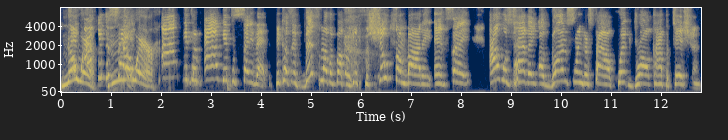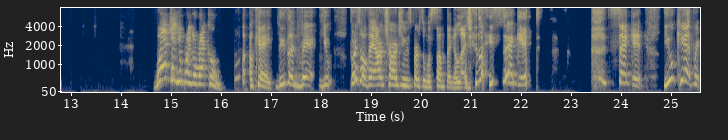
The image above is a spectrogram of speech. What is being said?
nowhere, I get to say it. nowhere. I get to I get to say that because if this motherfucker gets to shoot somebody and say I was having a gunslinger style quick draw competition, where can you bring a raccoon? Okay, these are very you. First of all, they are charging this person with something allegedly. Second, second, you can't bring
